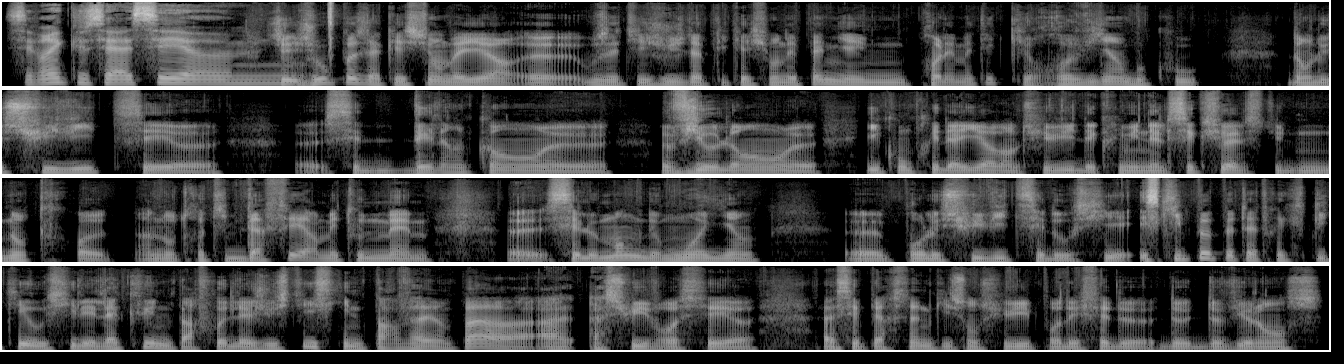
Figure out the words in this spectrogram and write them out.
c'est vrai que c'est assez. Je, vous pose la question d'ailleurs. vous étiez juge d'application des peines. Il y a une problématique qui revient beaucoup dans le suivi de ces, ces délinquants violents, euh, y compris d'ailleurs dans le suivi des criminels sexuels. C'est autre, un autre type d'affaire, mais tout de même, euh, c'est le manque de moyens euh, pour le suivi de ces dossiers. Et ce qui peut peut-être expliquer aussi les lacunes parfois de la justice qui ne parvient pas à, suivre ces, ces personnes qui sont suivies pour des faits de, de violence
